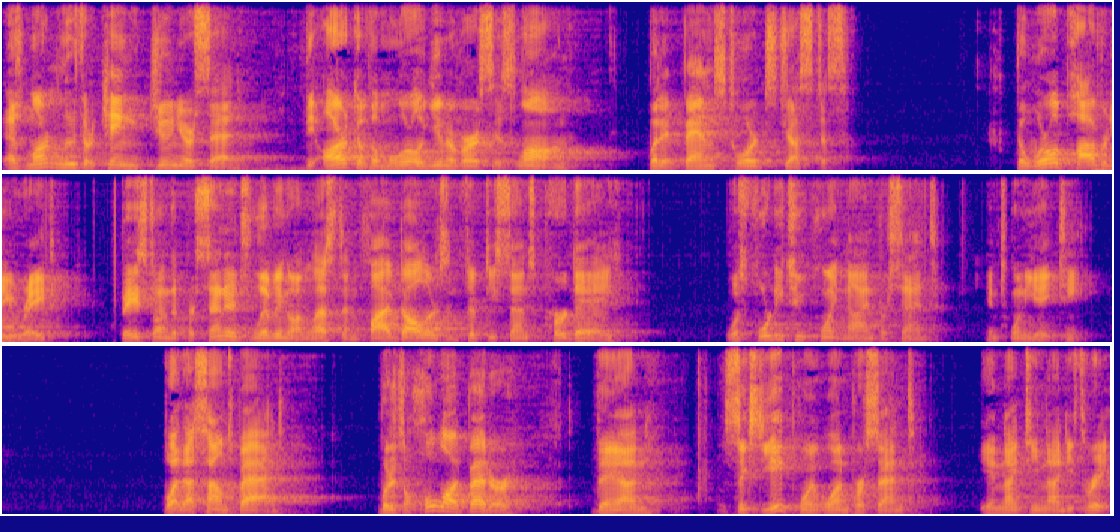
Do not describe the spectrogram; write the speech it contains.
As Martin Luther King Jr. said, the arc of the moral universe is long, but it bends towards justice. The world poverty rate, based on the percentage living on less than $5.50 per day, was 42.9% in 2018. Boy, that sounds bad, but it's a whole lot better than 68.1% in 1993.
